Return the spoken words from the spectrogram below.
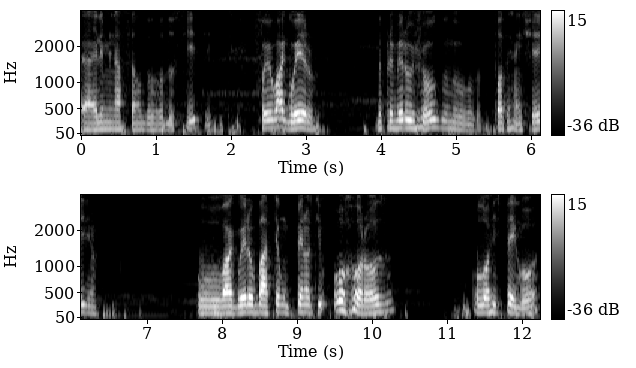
a eliminação do, do City foi o Agüero. No primeiro jogo no Tottenham Stadium, o Agüero bateu um pênalti horroroso. O Loris pegou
